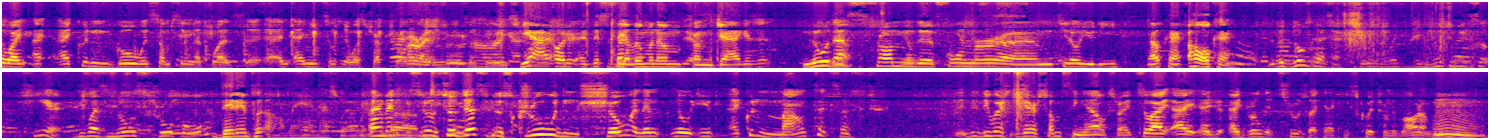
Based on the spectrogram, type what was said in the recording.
so I, I, I couldn't go with something that was. Uh, I, I need something that was structural. All right, I need something Oh, I Yeah, I ordered. uh, This is the aluminum Yes. from Jag, is it? No, that's from the former um, TWD. Okay. Oh, okay. But those guys are crazy. What they do to me? So here, there was no screw hole. They didn't put. Oh man, that's what I would. I mean, so, so just the screw wouldn't show, and then no, you I couldn't mount it. So they, they were there's something else, right? So I, I, I I drilled it through so I can actually screw it from the bottom. Mm.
